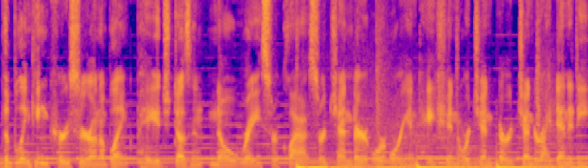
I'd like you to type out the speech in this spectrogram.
the blinking cursor on a blank page doesn't know race or class or gender or orientation or, gen- or gender identity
